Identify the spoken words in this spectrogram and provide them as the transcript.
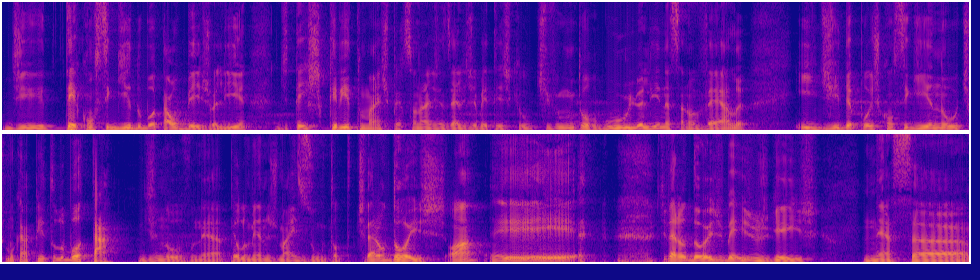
de ter conseguido botar o beijo ali, de ter escrito mais personagens LGBTs que eu tive muito orgulho ali nessa novela e de depois conseguir no último capítulo botar de novo, né? Pelo menos mais um. Então tiveram dois, ó. E... Tiveram dois beijos gays nessa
